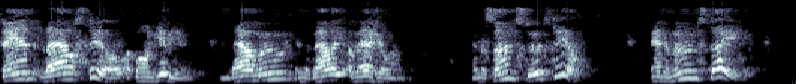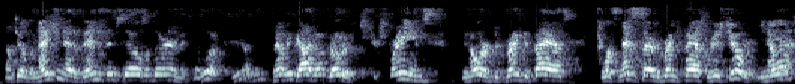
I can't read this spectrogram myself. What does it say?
stand thou still upon Gibeon, and thou moon in the valley of Ajalon. And the sun stood still, and the moon stayed, until the nation had avenged themselves of their enemies. Now look, you know, tell me God won't go to extremes in order to bring to pass what's necessary to bring to pass for His children. You know that?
